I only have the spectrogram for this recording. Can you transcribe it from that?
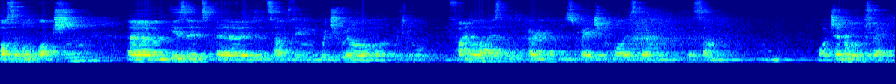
possible option? Um, is it uh, is it something which will which will be finalized with the current administration, or is there, there some more general trend?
